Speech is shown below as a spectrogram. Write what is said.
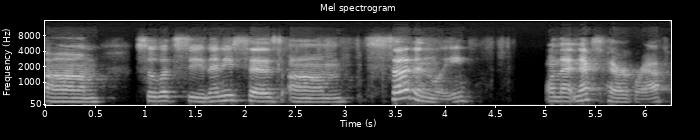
Um, so let's see. Then he says, um, suddenly, on that next paragraph,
